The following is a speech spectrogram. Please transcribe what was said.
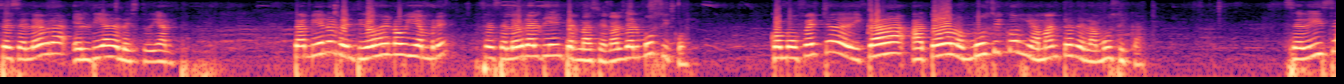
se celebra el Día del Estudiante. También el 22 de noviembre se celebra el Día Internacional del Músico, como fecha dedicada a todos los músicos y amantes de la música. Se dice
